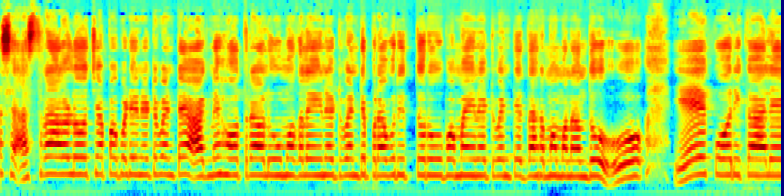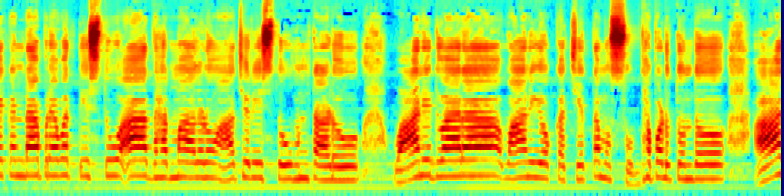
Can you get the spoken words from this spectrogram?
శాస్త్రాలలో చెప్పబడినటువంటి అగ్నిహోత్రాలు మొదలైనటువంటి ప్రవృత్తి రూపమైనటువంటి ధర్మమునందు ఏ కోరిక లేకుండా ప్రవర్తిస్తూ ఆ ధర్మాలను ఆచరిస్తూ ఉంటాడు. వాని ద్వారా వాని యొక్క చిత్తము శుద్ధపడుతుందో ఆ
